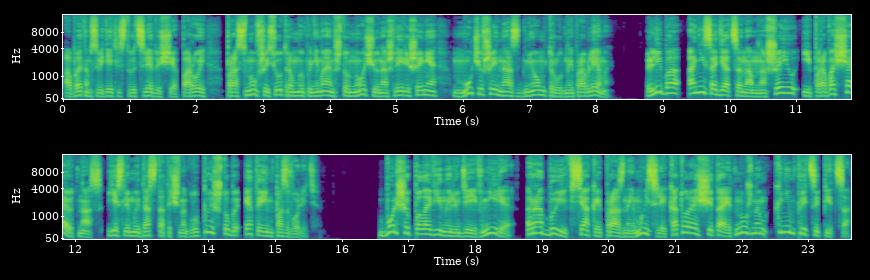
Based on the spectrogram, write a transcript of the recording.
Об этом свидетельствует следующее. Порой, проснувшись утром, мы понимаем, что ночью нашли решение мучившей нас днем трудной проблемы. Либо они садятся нам на шею и порабощают нас, если мы достаточно глупы, чтобы это им позволить. Больше половины людей в мире рабы всякой праздной мысли, которая считает нужным к ним прицепиться.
